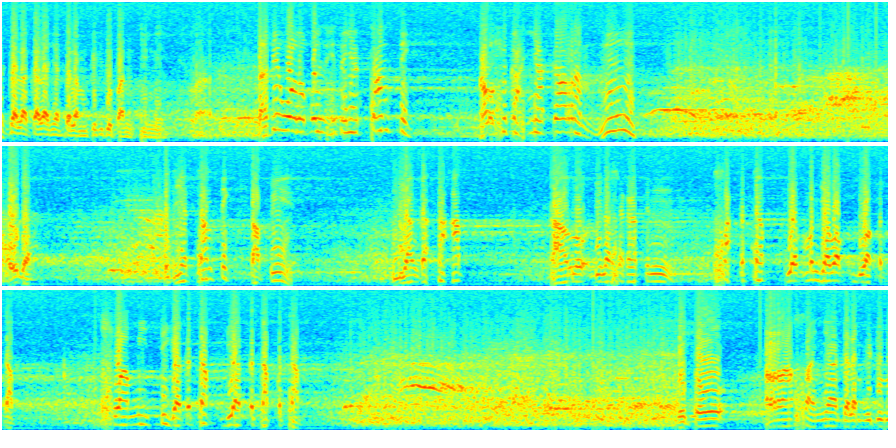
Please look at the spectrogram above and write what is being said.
segala-galanya dalam kehidupan ini. Nah, tapi walaupun istrinya cantik kalau suka nyakaran hmm, udah. Dia cantik tapi dia nggak taat kalau dinasihatin sak kecap dia menjawab dua kecap. Suami tiga kecap dia kecap-kecap itu rasanya dalam hidup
